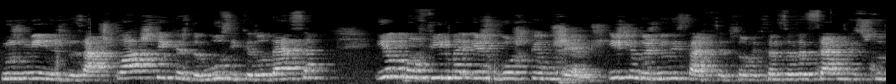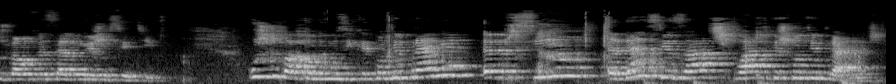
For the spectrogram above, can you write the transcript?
nos domínios das artes plásticas, da música, da dança, ele confirma este gosto pelos géneros. Isto em 2006, portanto, estamos avançando e os estudos vão avançando no mesmo sentido. Os que gostam da música contemporânea apreciam a dança e as artes plásticas contemporâneas.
